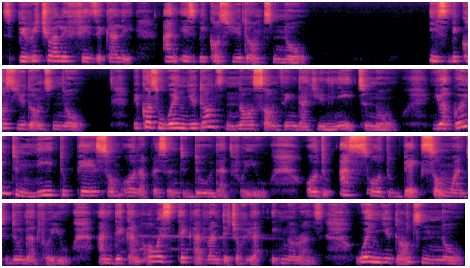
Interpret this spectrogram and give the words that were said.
spiritually, physically, and it's because you don't know. It's because you don't know. Because when you don't know something that you need to know, you are going to need to pay some other person to do that for you or to ask or to beg someone to do that for you. And they can always take advantage of your ignorance. When you don't know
